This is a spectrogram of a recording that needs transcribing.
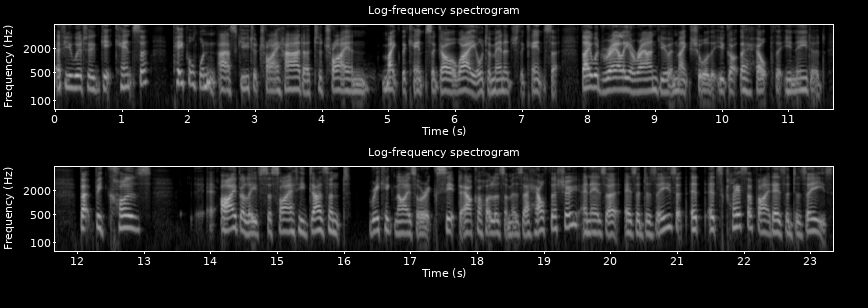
if you were to get cancer, people wouldn't ask you to try harder to try and make the cancer go away or to manage the cancer. They would rally around you and make sure that you got the help that you needed. But because I believe society doesn't recognise or accept alcoholism as a health issue and as a as a disease, it, it, it's classified as a disease.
